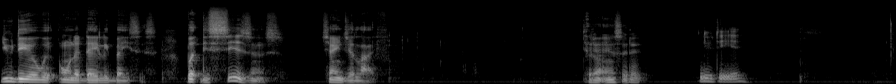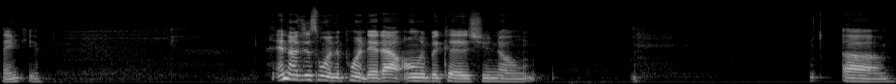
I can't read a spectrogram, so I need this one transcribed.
you deal with on a daily basis. But decisions change your life. Did I answer that? You did. Thank you. And I just wanted to point that out only because, you know, um,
